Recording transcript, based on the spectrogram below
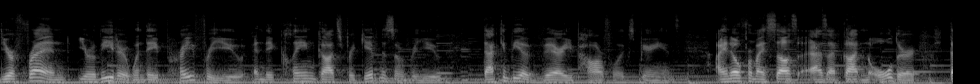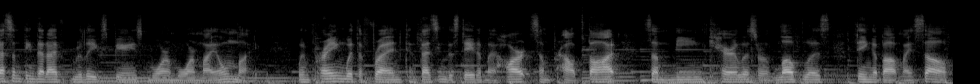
your friend, your leader, when they pray for you and they claim God's forgiveness over you, that can be a very powerful experience. I know for myself, as I've gotten older, that's something that I've really experienced more and more in my own life. When praying with a friend, confessing the state of my heart, some proud thought, some mean, careless, or loveless thing about myself,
